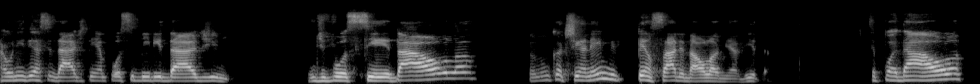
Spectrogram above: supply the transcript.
a universidade tem a possibilidade de você dar aula. Eu nunca tinha nem pensado em dar aula na minha vida. Você pode dar aula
